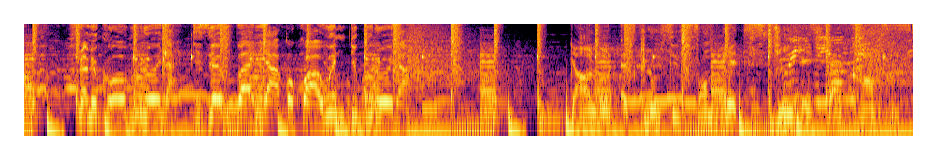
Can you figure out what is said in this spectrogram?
frɛ me kɔɔ buronya december ne akokɔ a wondi buronya. Download exclusives from hitsgh.com.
